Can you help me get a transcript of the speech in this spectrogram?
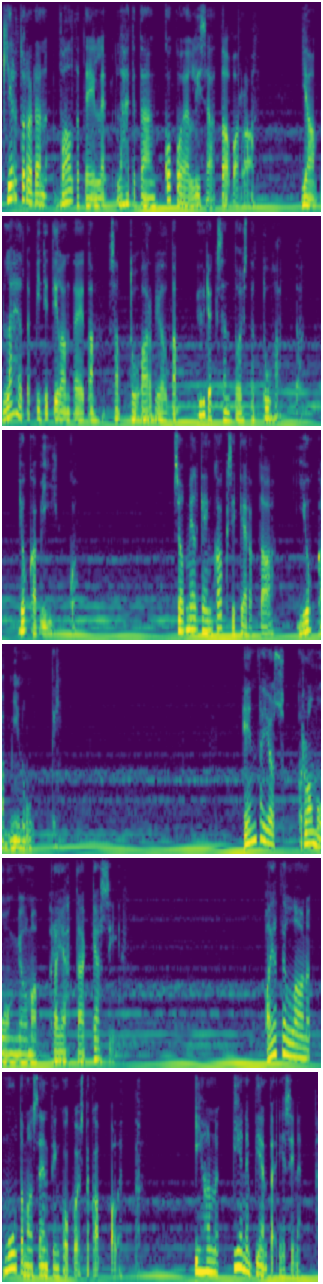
Kiertoradan valtateille lähetetään koko ajan lisää tavaraa, ja läheltä piti tilanteita sattuu arviolta 19 000 joka viikko. Se on melkein kaksi kertaa joka minuutti. Entä jos romuongelma räjähtää käsiin? Ajatellaan muutaman sentin kokoista kappaletta. Ihan pienen pientä esinettä.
